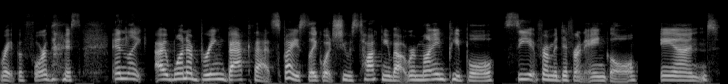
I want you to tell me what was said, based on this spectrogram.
right before this. And like, I want to bring back that spice, like what she was talking about, remind people, see it from a different angle and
